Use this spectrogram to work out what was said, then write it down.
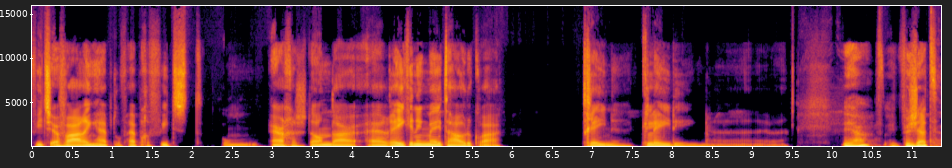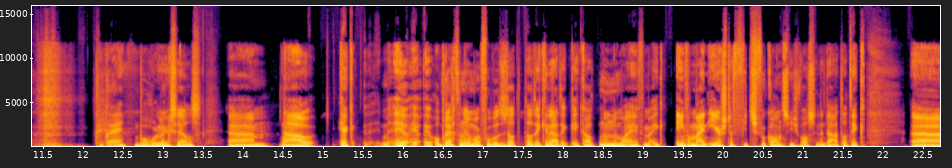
fietservaring hebt of hebt gefietst, om ergens dan daar hè, rekening mee te houden qua trainen, kleding. eh, Ja, verzet. Oké. Behoorlijk Ja. zelfs. Ehm, nou, kijk, heel, heel- oprecht een heel mooi voorbeeld is dat, dat ik inderdaad, ik, ik had, noemde maar even, maar ik, een van mijn eerste fietsvakanties was inderdaad dat ik eh,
